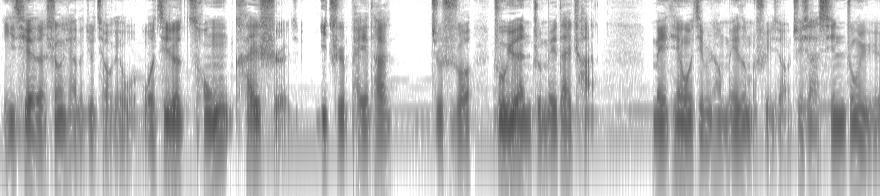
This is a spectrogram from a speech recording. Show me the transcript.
一切的剩下的就交给我。我记得从开始一直陪她，就是说住院准备待产，每天我基本上没怎么睡觉。这下心终于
